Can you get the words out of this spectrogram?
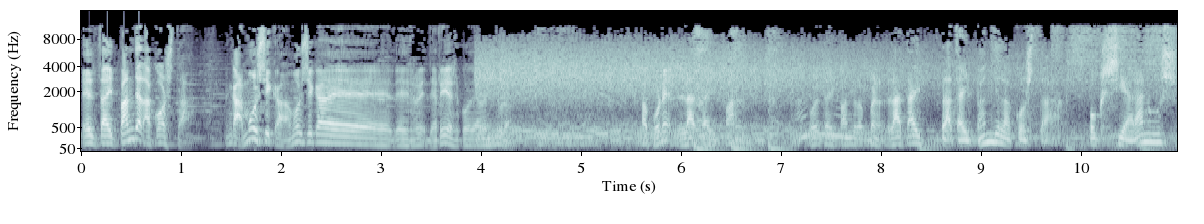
El taipán de la costa. Venga, música, música de, de- de riesgo, de aventura. Ah, pone la taipán. Taipán de la bueno, la taipán. La taipán de la costa, Oxyaranus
